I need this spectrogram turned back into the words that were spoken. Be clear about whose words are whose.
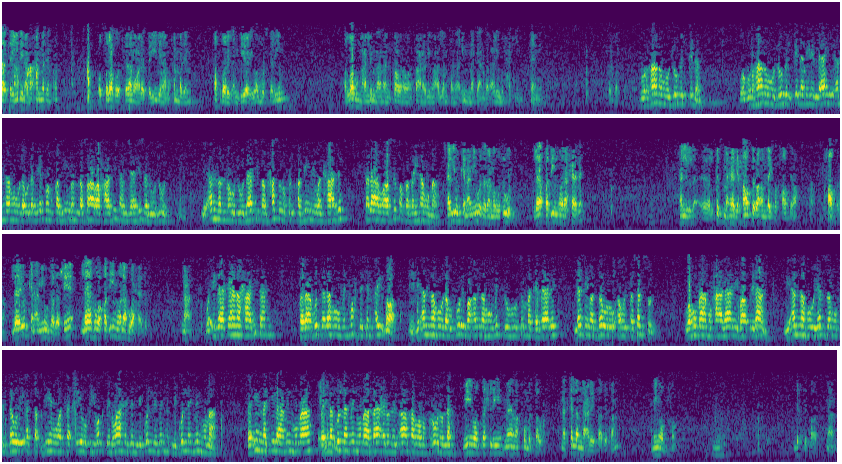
Speaker 1: على سيدنا محمد والصلاة والسلام على سيدنا محمد أفضل الأنبياء والمرسلين. اللهم علمنا ما ينفعنا وانفعنا بما علمتنا إنك أنت العليم الحكيم. آمين.
Speaker 2: برهان وجوب القدم. وبرهان وجوب القدم لله أنه لو لم يكن قديما لصار حادثا جائز الوجود. لأن الموجودات تنحصر في القديم والحادث فلا واسطة بينهما.
Speaker 1: هل يمكن أن يوجد موجود لا قديم ولا حادث؟ هل القسمة هذه حاصرة أم ليست حاصرة حاصرة لا يمكن أن يوجد شيء لا هو قديم ولا هو حادث. نعم.
Speaker 2: وإذا كان حادثا فلا بد له من محدث أيضا لأنه لو فرض أنه مثله ثم كذلك لزم الدور أو التسلسل وهما محالان باطلان لأنه يلزم في الدور التقديم والتأخير في وقت واحد لكل, من لكل منهما. فإن كلا منهما فإن كل منهما فاعل للآخر ومفعول له.
Speaker 1: مين يوضح لي ما مفهوم الدور إحنا تكلمنا عليه سابقا. مين يوضحه؟ باختصار. نعم.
